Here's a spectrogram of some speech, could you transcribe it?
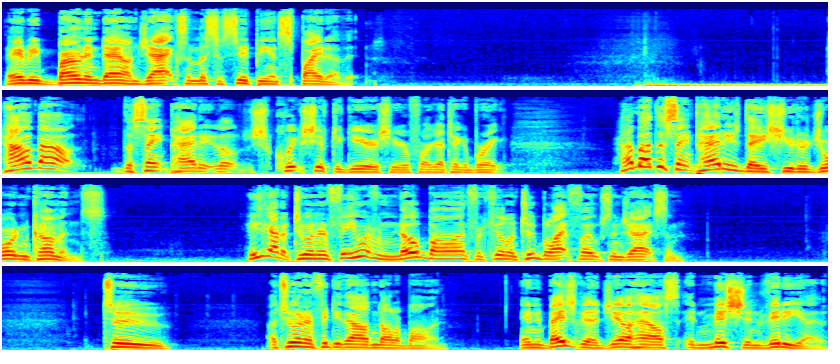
They'd be burning down Jackson, Mississippi in spite of it. How about the St. Patty? Quick shift of gears here before I got to take a break. How about the St. Patty's Day shooter, Jordan Cummins? He's got a 200 feet. He went from no bond for killing two black folks in Jackson to a $250,000 bond and basically a jailhouse admission video.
